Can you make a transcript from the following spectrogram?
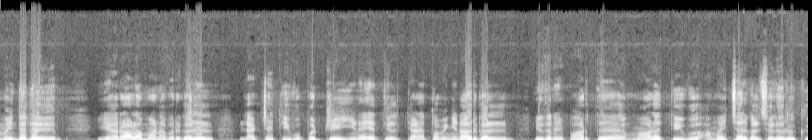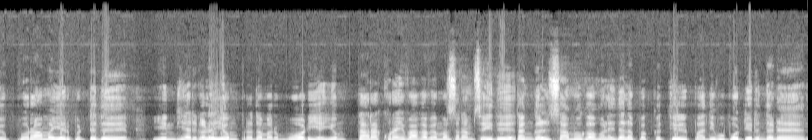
அமைந்தது. ஏராளமானவர்கள் லட்சத்தீவு பற்றி இணையத்தில் தேடத் துவங்கினார்கள். இதனை பார்த்த மாலத்தீவு அமைச்சர்கள் சிலருக்கு பொறாமை ஏற்பட்டது. இந்தியர்களையும் பிரதமர் மோடியையும் தரக்குறைவாக விமர்சனம் செய்து தங்கள் சமூக வலைதள பக்கத்தில் பதிவு போட்டிருந்தனர்.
